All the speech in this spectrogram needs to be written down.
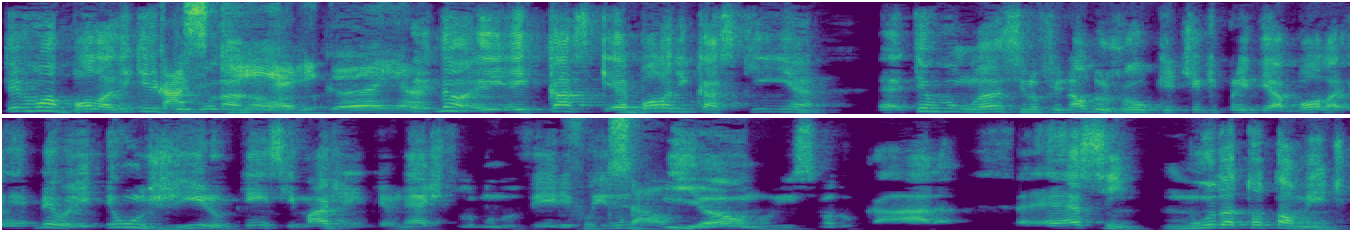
Teve uma bola ali que ele casquinha, pegou na. ele ganha. Não, é, é, é bola de casquinha. É, teve um lance no final do jogo que tinha que prender a bola. É, meu, ele deu um giro, tem essa imagem na internet, todo mundo vê, ele Futsal. fez um peão no, em cima do cara. É assim, muda totalmente.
